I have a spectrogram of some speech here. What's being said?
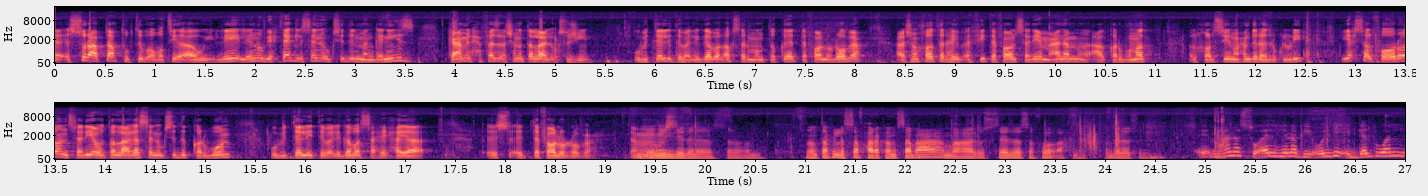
السرعة بتاعته بتبقى بطيئة قوي ليه؟ لأنه بيحتاج لثاني أكسيد المنجنيز كعامل حفاز عشان يطلع الأكسجين. وبالتالي تبقى الإجابة الأكثر منطقية التفاعل الرابع علشان خاطر هيبقى في تفاعل سريع معانا مع كربونات الخارصين وحمض الهيدروكلوريك يحصل فوران سريع ويطلع غاز ثاني أكسيد الكربون وبالتالي تبقى الإجابة الصحيحة هي التفاعل الرابع. تمام. جميل جدا يا أستاذ محمد. ننتقل للصفحة رقم سبعة مع الأستاذة صفاء أحمد. اتفضلي يا أستاذ معانا السؤال هنا بيقول لي الجدول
